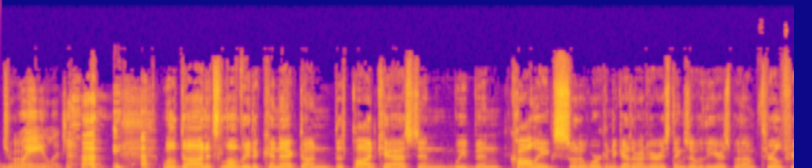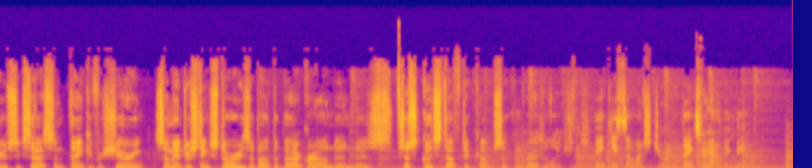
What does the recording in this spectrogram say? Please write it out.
joking. way legit. Well, Dawn, it's lovely to connect on this podcast, and we've been colleagues, sort of working together on various things over the years. But I'm thrilled for your success, and thank you for sharing some interesting stories about the background. And there's just good stuff to come. So, congratulations. Thank you so much, Jordan. Thanks for having me.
